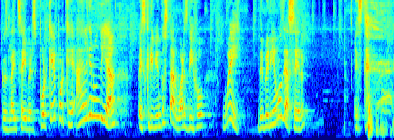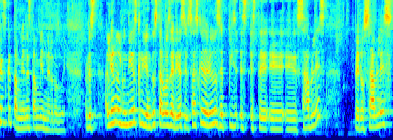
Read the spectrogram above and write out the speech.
pues lightsabers. ¿Por qué? Porque alguien un día escribiendo Star Wars dijo, güey, deberíamos de hacer este. es que también están bien nerdos, güey. Pero alguien algún día escribiendo Star Wars debería decir, sabes que deberíamos hacer este, sables, pero sables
